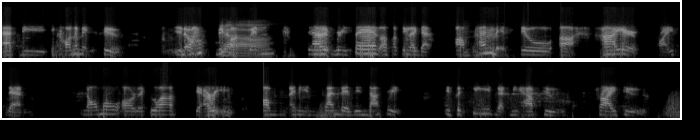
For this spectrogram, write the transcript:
at the economics too, you know, because yeah. when there recess or something like that, um, mm-hmm. plant-based still a higher price than normal or regular dairy. Um, I mean, plant-based industry is the key that we have to try to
